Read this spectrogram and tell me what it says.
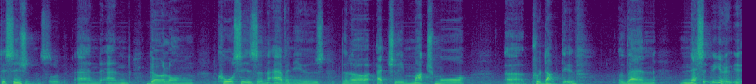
decisions and, and go along courses and avenues that are actually much more uh, productive than. You know,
